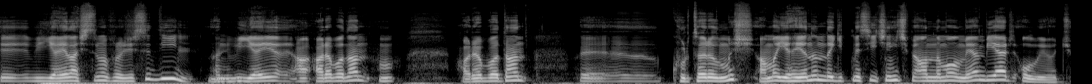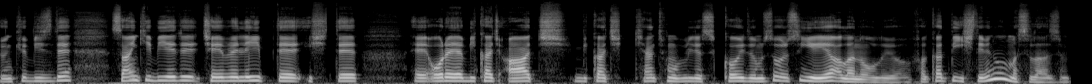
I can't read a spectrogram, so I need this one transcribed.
e, bir yayalaştırma projesi değil. Hani bir yaya arabadan arabadan e, kurtarılmış ama yayanın da gitmesi için hiçbir anlamı olmayan bir yer oluyor. Çünkü bizde sanki bir yeri çevreleyip de işte e, oraya birkaç ağaç, birkaç kent mobilyası koyduğumuzda orası yaya alanı oluyor. Fakat bir işlevin olması lazım.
